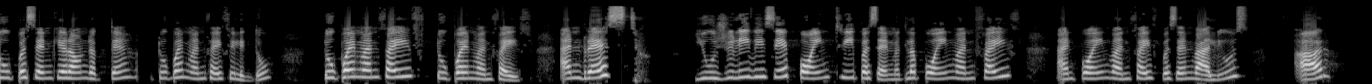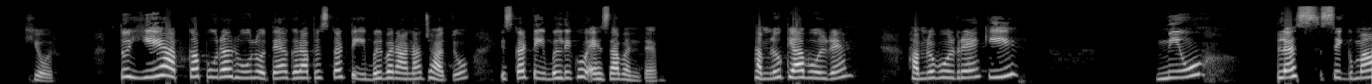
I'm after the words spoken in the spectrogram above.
2 परसेंट के अराउंड रखते हैं। 2.15 ही लिख दो। 2.15 2.15 एंड रेस्ट यूजुअली वी से 0.3 परसेंट मतलब 0.15 and 0.15 percent values are here तो ये आपका पूरा रूल होता है। अगर आप इसका टेबल बनाना चाहते हो, इसका टेबल देखो ऐसा बनता है। हम लोग क्या बोल रहे हैं? हम लोग बोल रहे हैं कि mu plus sigma,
